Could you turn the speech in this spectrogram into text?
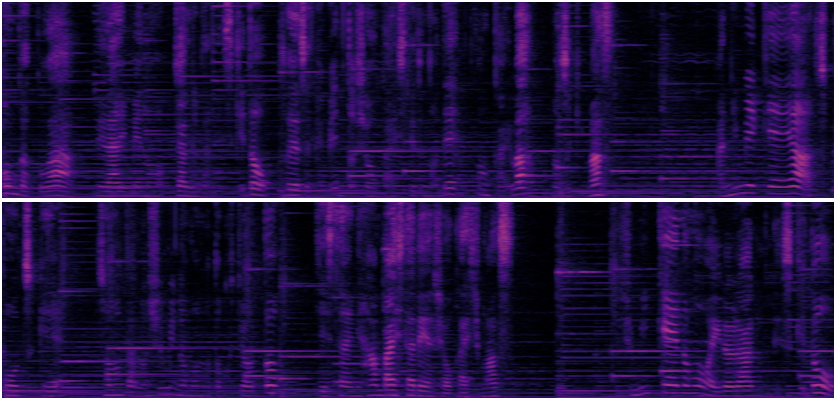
音楽は狙い目のジャンルなんですけどそれぞれ別途紹介してるので今回は除きます。アニメ系やスポーツ系その他の趣味の本の特徴と実際に販売した例を紹介します。趣味系の本はいろいろあるんですけど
